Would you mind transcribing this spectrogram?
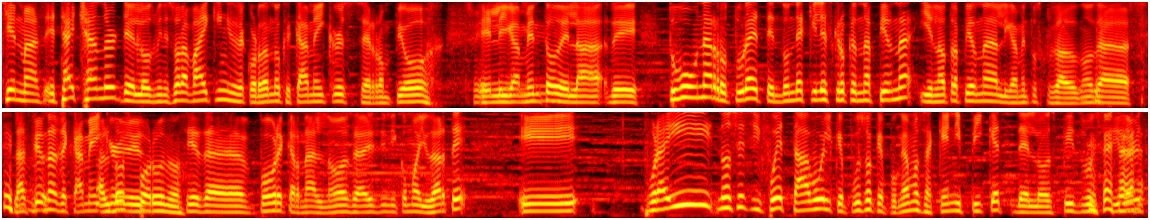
¿Quién más? Eh, Ty Chandler de los Minnesota Vikings, recordando que Cam Akers se rompió Sí. el ligamento de la... de Tuvo una rotura de tendón de Aquiles, creo que en una pierna, y en la otra pierna ligamentos cruzados, ¿no? O sea, Sí. las piernas de Cam Al Akers... dos por uno. Sí, o sea, pobre carnal, ¿no? O sea, es ni cómo ayudarte. Eh, por ahí, no sé si fue Tabo el que puso que pongamos a Kenny Pickett de los Pittsburgh Steelers.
